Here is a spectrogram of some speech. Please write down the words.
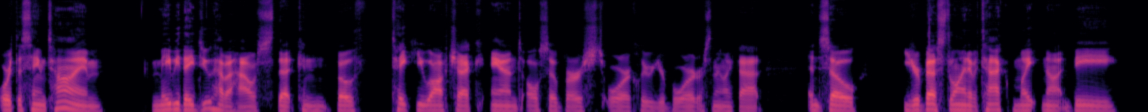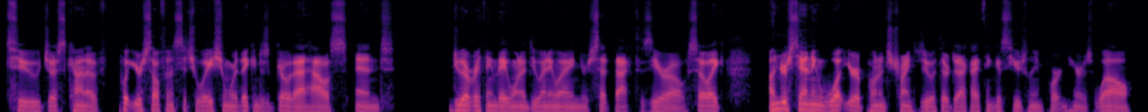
Or at the same time, maybe they do have a house that can both take you off check and also burst or clear your board or something like that. And so your best line of attack might not be to just kind of put yourself in a situation where they can just go that house and do everything they want to do anyway and you're set back to zero. So like understanding what your opponent's trying to do with their deck I think is hugely important here as well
